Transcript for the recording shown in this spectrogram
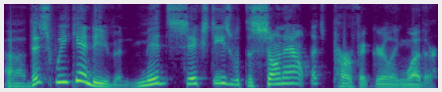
uh, this weekend, even mid 60s with the sun out. That's perfect grilling weather.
